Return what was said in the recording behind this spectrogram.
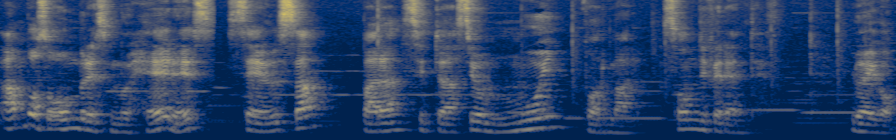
ambos hombres mujeres, se usa para situación muy formal. Son diferentes. Luego,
